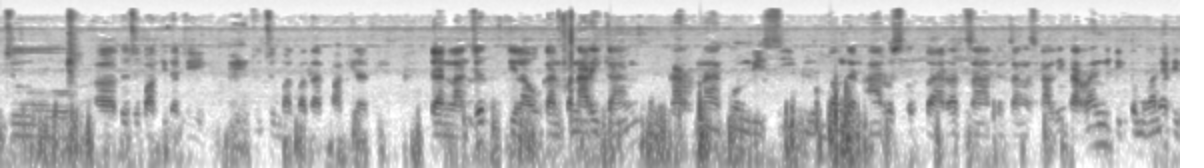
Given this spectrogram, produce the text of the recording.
7 eh, 7 pagi tadi 7.44 pagi tadi dan lanjut dilakukan penarikan karena kondisi gelombang dan arus ke barat sangat kencang sekali. Karena ini ditemukannya di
